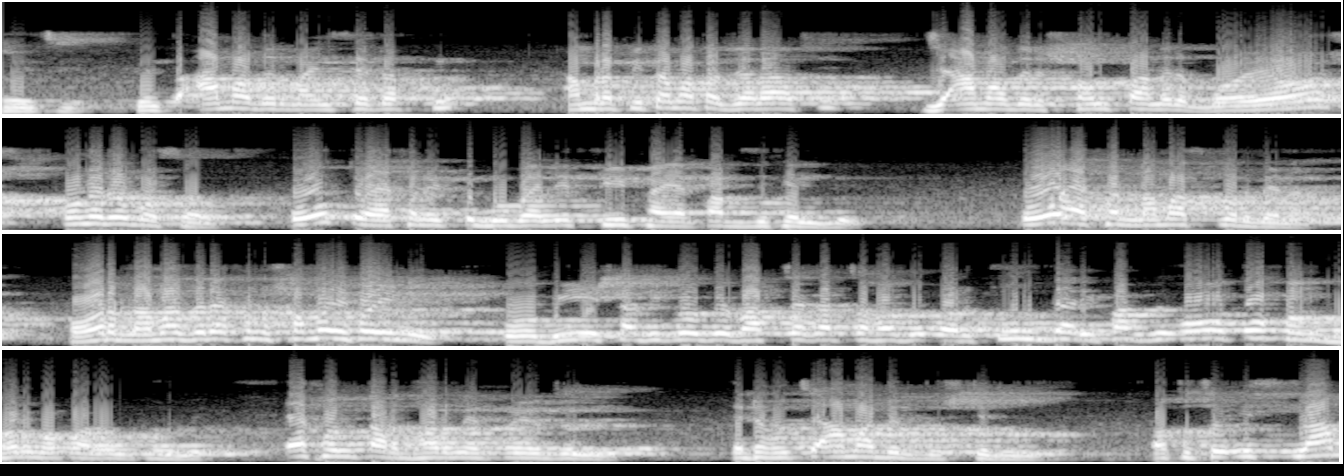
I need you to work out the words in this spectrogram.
হয়েছে। কিন্তু আমাদের মাইন্ডসেট কি? আমরা পিতামাতা যারা আছি, যে আমাদের সন্তানের বয়স পনেরো বছর, ও তো এখন একটু মোবাইলে ফ্রি ফায়ার পাবজি খেলবে। ও এখন নামাজ পড়বে না। ওর নামাজের এখন সময় হয়নি। ও বিয়ে শাদী করবে, বাচ্চা কাচ্চা হবে, ওর চুল দাড়ি পাকবে, ও তখন ধর্ম পালন করবে। এখন তার ধর্মের প্রয়োজন নেই। এটা হচ্ছে আমাদের দৃষ্টিভঙ্গি। অথচ ইসলাম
